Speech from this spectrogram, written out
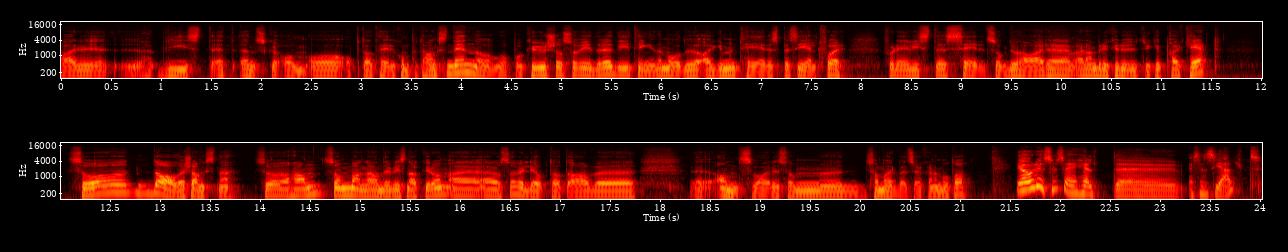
har, eh, vist et ønske om å oppdatere kompetansen din og gå på kurs osv. De tingene må du argumentere spesielt for. For hvis det ser ut som du har han bruker uttrykket parkert, så daler sjansene. Så han, som mange andre vi snakker om, er, er også veldig opptatt av uh, ansvaret som, som, arbeidssøkerne må ta. Ja, og det syns jeg er helt uh, essensielt.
